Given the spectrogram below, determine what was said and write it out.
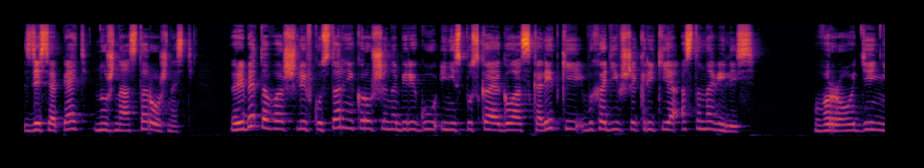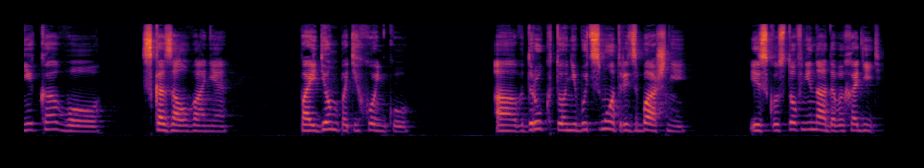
Здесь опять нужна осторожность. Ребята вошли в кустарник руши на берегу и, не спуская глаз с калитки, выходившей к реке, остановились. «Вроде никого», — сказал Ваня. «Пойдем потихоньку». «А вдруг кто-нибудь смотрит с башни?» «Из кустов не надо выходить,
